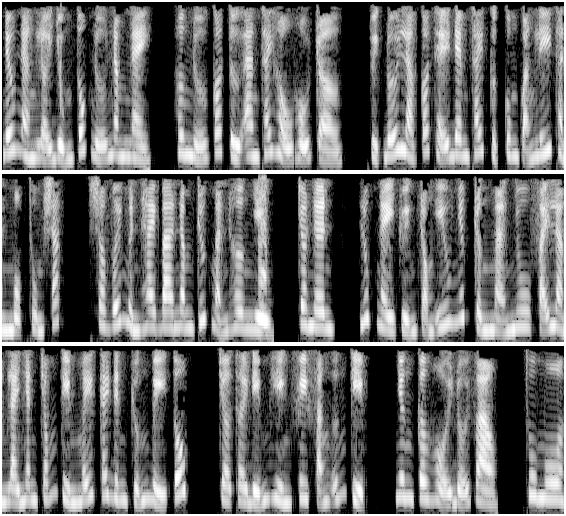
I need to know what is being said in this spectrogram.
nếu nàng lợi dụng tốt nửa năm này, hơn nữa có từ An Thái Hậu hỗ trợ, tuyệt đối là có thể đem Thái cực cung quản lý thành một thùng sắt, so với mình 2-3 năm trước mạnh hơn nhiều, cho nên, lúc này chuyện trọng yếu nhất Trần Mạn Nhu phải làm là nhanh chóng tìm mấy cái đinh chuẩn bị tốt, chờ thời điểm Hiền Phi phản ứng kịp, nhân cơ hội đổi vào, thu mua,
